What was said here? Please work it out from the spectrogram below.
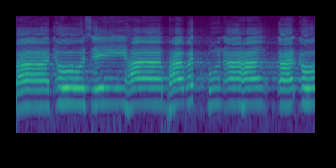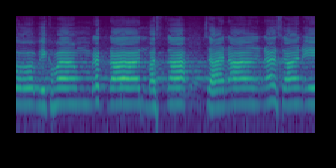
पादोषेह भवत् पुनः ततो विघ्मं रक्तान्मस्ता सनानसने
